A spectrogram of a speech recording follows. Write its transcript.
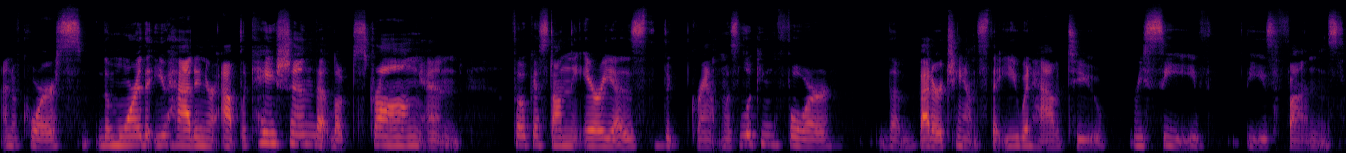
And of course, the more that you had in your application that looked strong and focused on the areas the grant was looking for, the better chance that you would have to receive these funds.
